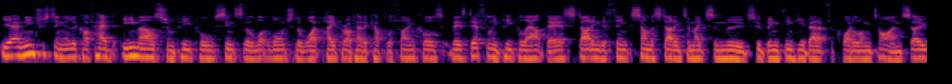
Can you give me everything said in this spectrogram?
Yeah, and interestingly, look, I've had emails from people since the launch of the white paper. I've had a couple of phone calls. There's definitely people out there starting to think. Some are starting to make some moves who've been thinking about it for quite a long time. So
